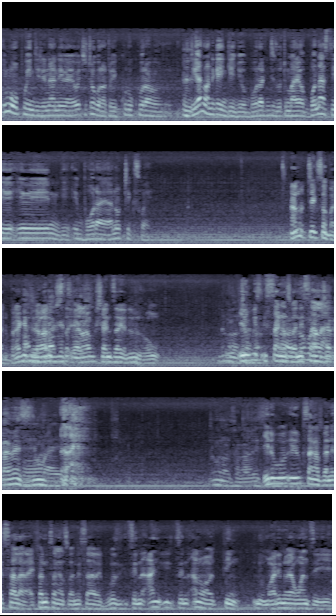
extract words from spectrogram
imwewo poindi rinaneka yoti togona toikurukura ndiani wanikaingejo yebhora tindizoti mari bonasi ebhora yaanotikiswa i anotekiswa but bracket ravava kushandisa riri wrong iri kuisanganiswa nesalary kusanganiswa nesalary haifani kusanganiswa nesalary because it's an, it's an annual thing. Mari inouya once a year.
